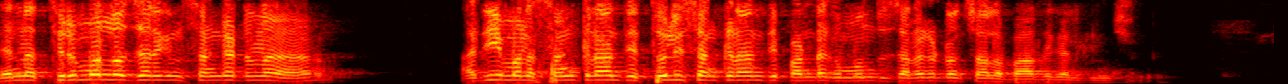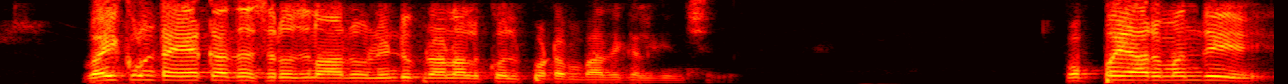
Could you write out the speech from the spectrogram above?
నిన్న తిరుమలలో జరిగిన సంఘటన అది మన సంక్రాంతి తొలి సంక్రాంతి పండగ ముందు జరగడం చాలా బాధ కలిగించింది. వైకుంఠ ఏకాదశి రోజున ఆరు నిండు ప్రాణాలు కోల్పోవడం బాధ కలిగించింది. ముప్పై ఆరు మంది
